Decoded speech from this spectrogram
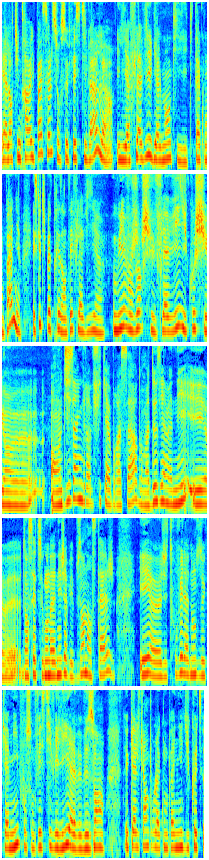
alors, tu ne travailles pas seule sur ce festival. Il y a Flavie également qui, t'accompagne. Est-ce que tu peux te présenter, Flavie? Oui, bonjour, je suis Flavie. Du coup, je suis euh, en, design graphique à Brassard dans ma deuxième année. Et euh, dans cette seconde année, j'avais besoin d'un stage. Et euh, j'ai trouvé l'annonce de Camille pour son festivali. Elle avait besoin de quelqu'un pour l'accompagner du côté,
